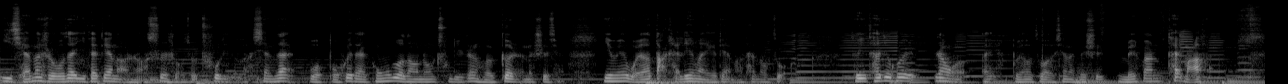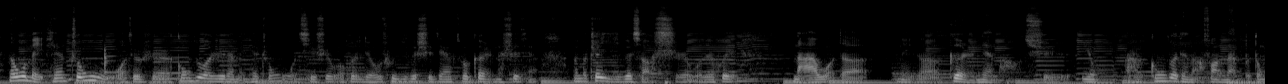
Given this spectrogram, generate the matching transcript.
以前的时候在一台电脑上顺手就处理了，现在我不会在工作当中处理任何个人的事情，因为我要打开另外一个电脑才能做。所以他就会让我哎不要做了，现在没事没法太麻烦。那我每天中午就是工作日的每天中午，其实我会留出一个时间做个人的事情。那么这一个小时我就会拿我的那个个人电脑去用，然后工作电脑放在那不动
